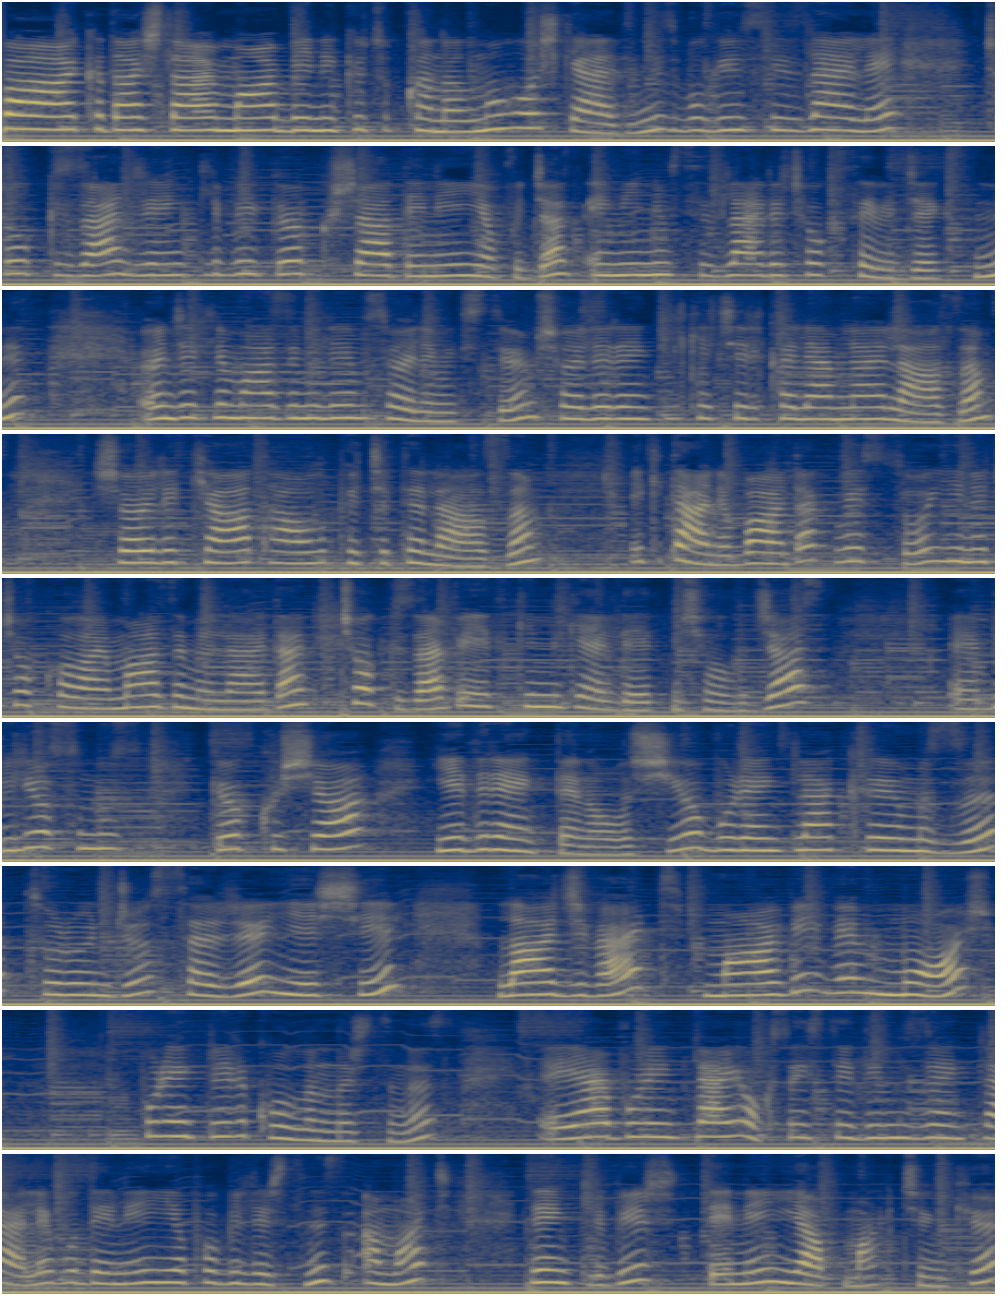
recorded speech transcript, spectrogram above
Merhaba arkadaşlar, Marbenik YouTube kanalıma hoş geldiniz. Bugün sizlerle çok güzel renkli bir gökkuşağı deneyi yapacağız. Eminim sizler de çok seveceksiniz. Öncelikle malzemelerimi söylemek istiyorum. Şöyle renkli keçeli kalemler lazım. Şöyle kağıt havlu peçete lazım. İki tane bardak ve su. Yine çok kolay malzemelerden çok güzel bir etkinlik elde etmiş olacağız. Ee, biliyorsunuz gökkuşağı 7 renkten oluşuyor. Bu renkler kırmızı, turuncu, sarı, yeşil, lacivert, mavi ve mor. Bu renkleri kullanırsınız. Eğer bu renkler yoksa istediğiniz renklerle bu deneyi yapabilirsiniz. Amaç renkli bir deney yapmak çünkü.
